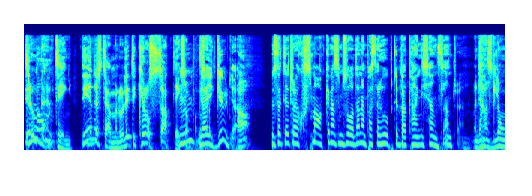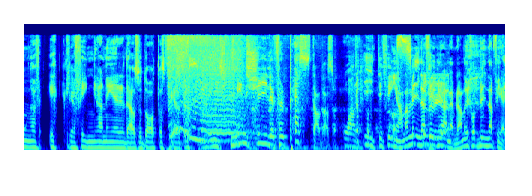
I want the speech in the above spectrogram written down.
Det är Tror det. någonting. Det, det stämmer nog. Lite krossat liksom. Mm, något ja, sätt. gud ja. ja. Så att jag tror att smakerna som sådana passar ihop, det är bara tang känslan tror jag. Men det är hans långa äckliga fingrar ner i det där och så dataspelet. Min, min kyl är förpestad alltså. Och han hit i fingrarna. Han har mina fingrar nämligen. Han har ju fått mina fingrar.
